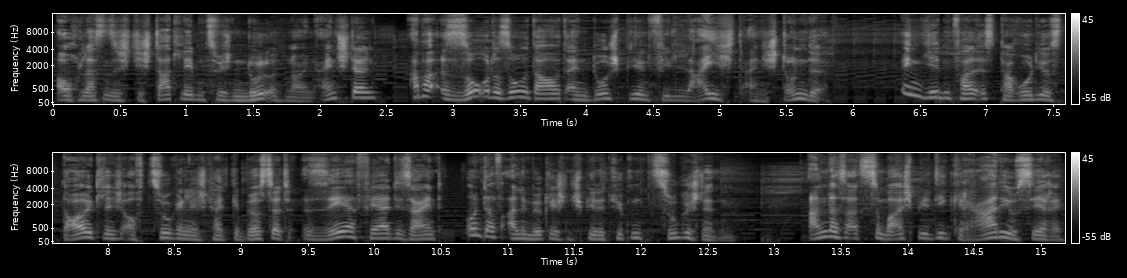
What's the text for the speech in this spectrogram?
auch lassen sich die Startleben zwischen 0 und 9 einstellen, aber so oder so dauert ein Durchspielen vielleicht eine Stunde. In jedem Fall ist Parodius deutlich auf Zugänglichkeit gebürstet, sehr fair designt und auf alle möglichen Spieletypen zugeschnitten. Anders als zum Beispiel die Gradius-Serie,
